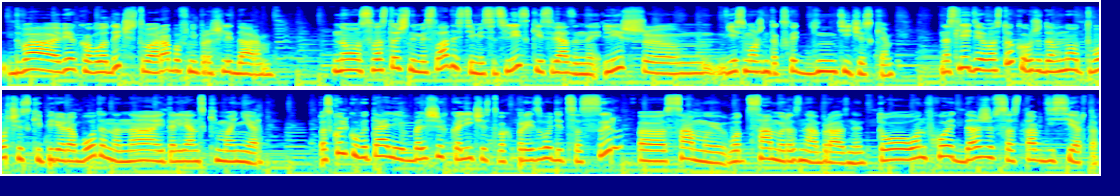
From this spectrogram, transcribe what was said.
два века владычества арабов не прошли даром. Но с восточными сладостями сицилийские связаны лишь, э, если можно так сказать, генетически. Наследие Востока уже давно творчески переработано на итальянский манер. Поскольку в Италии в больших количествах производится сыр, э, самый, вот самый разнообразный, то он входит даже в состав десертов.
